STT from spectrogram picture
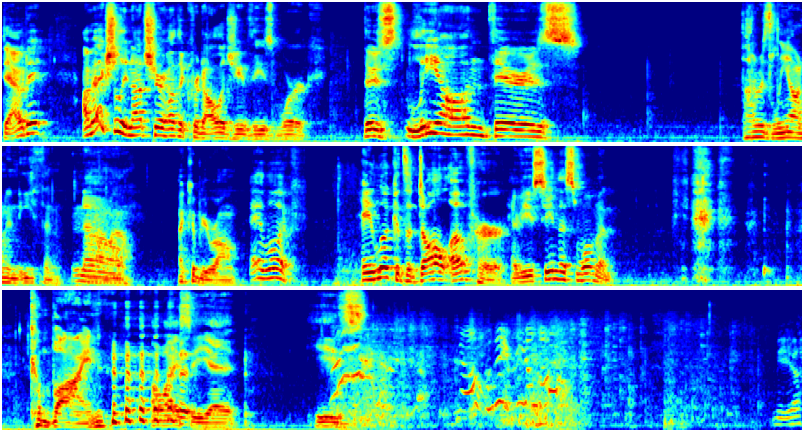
doubt it. I'm actually not sure how the chronology of these work. There's Leon. There's thought it was Leon and Ethan. No. I. I could be wrong. hey, look. Hey, look, it's a doll of her. Have you seen this woman? Combine. Oh, I see. Yeah, he's. No, leave me alone. Mia?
